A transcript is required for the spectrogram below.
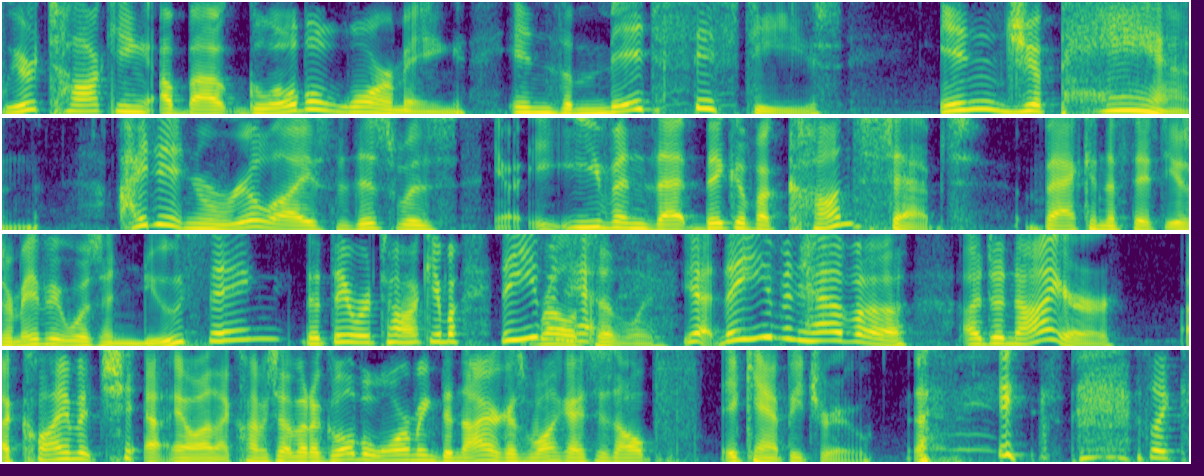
we're talking about global warming in the mid 50s in Japan. I didn't realize that this was even that big of a concept back in the 50s or maybe it was a new thing that they were talking about. They even ha- Relatively. yeah, they even have a a denier, a climate change, you know, not climate change, but a global warming denier because one guy says, "Oh, pff, it can't be true." it's like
